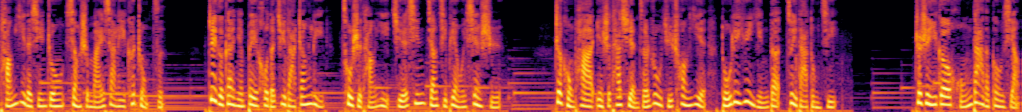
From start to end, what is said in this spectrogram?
唐毅的心中像是埋下了一颗种子。这个概念背后的巨大张力，促使唐毅决心将其变为现实。这恐怕也是他选择入局创业、独立运营的最大动机。这是一个宏大的构想，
